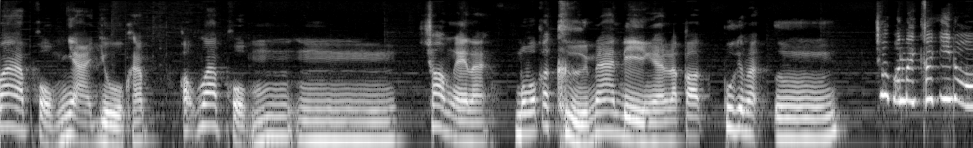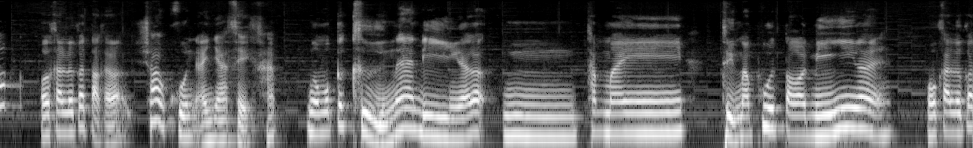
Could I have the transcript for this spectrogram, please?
ว่าผมอย่าอยู่ครับ เพราะว่าผมอมชอบไงล่ะ โมโมก็ขืนหน้าดีไงแล้วก็พูดขึ้นมาอืมชอบอะไรคะอีดอกโอคารุก็ตอบกลับว่าชอบคุณอายาเสกครับ โมโมก็ขืนหน้าดีแล้วก็อืมทำไมถึงมาพูดตอนนี้นะโอคารุก็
